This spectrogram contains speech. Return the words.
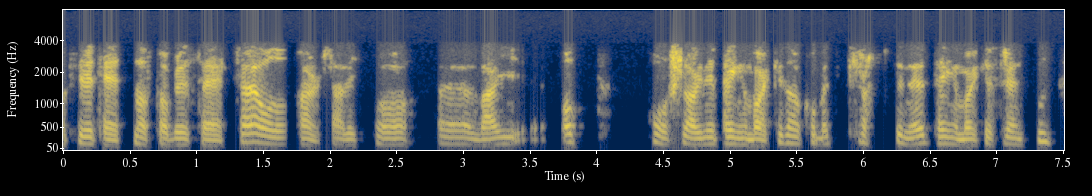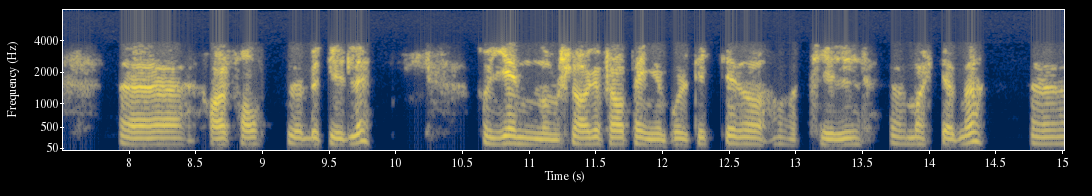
aktiviteten har stabilisert seg og kanskje er litt på vei opp. Påslagene i pengemarkedet har kommet kraftig ned. Pengemarkedsrenten eh, har falt betydelig. Så gjennomslaget fra pengepolitikken og, til uh, markedene eh,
